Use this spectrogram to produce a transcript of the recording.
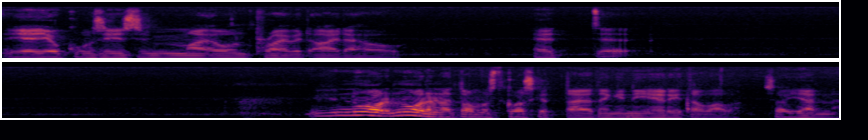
ja joku siis My Own Private Idaho, että nuor, nuorena tuommoista koskettaa jotenkin niin eri tavalla. Se on jännä.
